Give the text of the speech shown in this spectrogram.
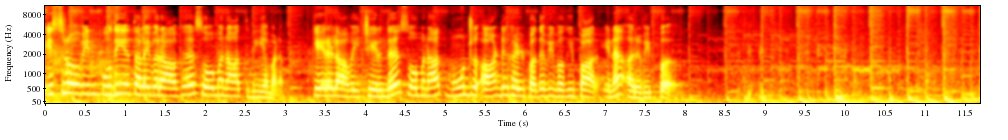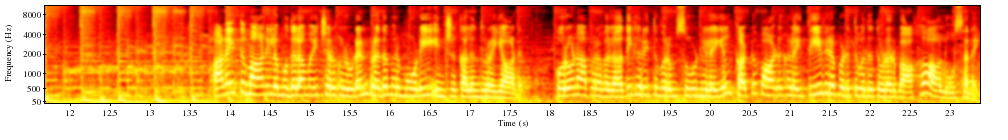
இஸ்ரோவின் புதிய தலைவராக சோமநாத் நியமனம். கேரளாவைச் சேர்ந்த சோமநாத் மூன்று ஆண்டுகள் பதவி வகிப்பார் என அறிவிப்பு. அனைத்து மாநில முதலமைச்சர்களுடன் பிரதமர் மோடி இன்று கலந்துரையாடல். கொரோனா பரவல் அதிகரித்து வரும் சூழ்நிலையில் கட்டுப்பாடுகளை தீவிரப்படுத்துவது தொடர்பாக ஆலோசனை.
